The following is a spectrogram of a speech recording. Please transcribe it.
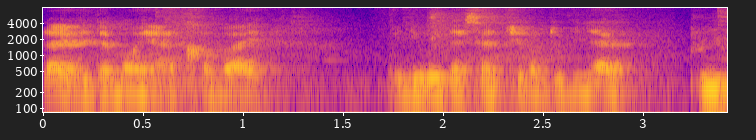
Là, évidemment, il y a un travail au niveau de la ceinture abdominale plus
